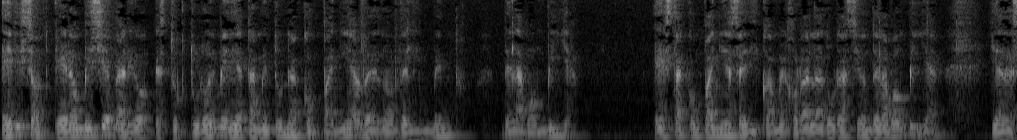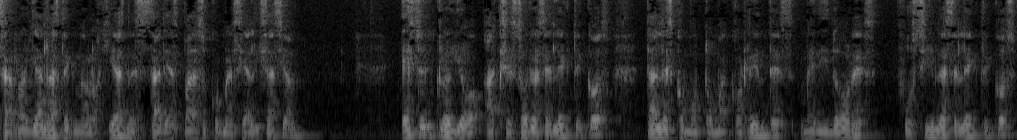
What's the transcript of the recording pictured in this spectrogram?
Edison, que era un visionario, estructuró inmediatamente una compañía alrededor del invento de la bombilla. Esta compañía se dedicó a mejorar la duración de la bombilla y a desarrollar las tecnologías necesarias para su comercialización. Esto incluyó accesorios eléctricos tales como tomacorrientes, medidores, fusibles eléctricos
